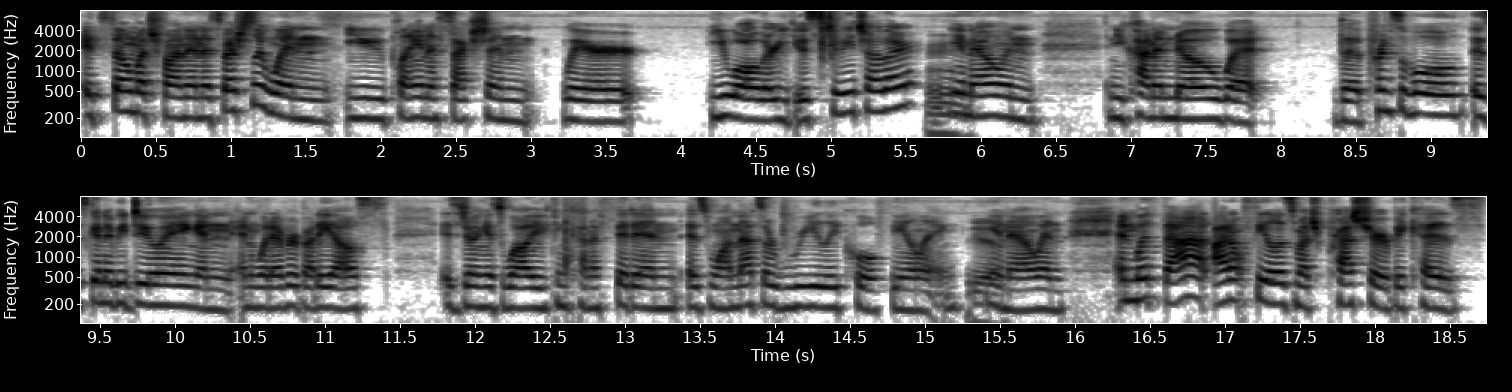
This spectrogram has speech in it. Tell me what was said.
it's so much fun and especially when you play in a section where you all are used to each other Mm. you know and and you kind of know what the principal is going to be doing and and what everybody else is doing as well you can kind of fit in as one that's a really cool feeling Yeah. you know and and with that i don't feel as much pressure because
